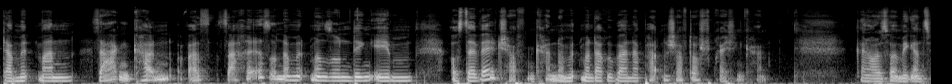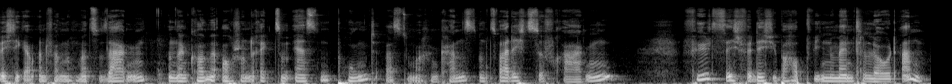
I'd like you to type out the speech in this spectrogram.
damit man sagen kann, was Sache ist und damit man so ein Ding eben aus der Welt schaffen kann, damit man darüber in der Partnerschaft auch sprechen kann. Genau, das war mir ganz wichtig am Anfang nochmal zu sagen. Und dann kommen wir auch schon direkt zum ersten Punkt, was du machen kannst, und zwar dich zu fragen, fühlt es sich für dich überhaupt wie ein Mental Load an?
